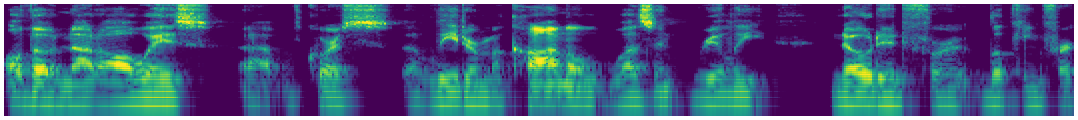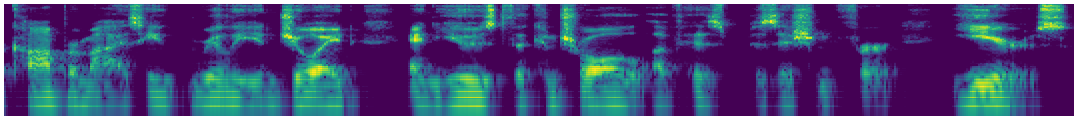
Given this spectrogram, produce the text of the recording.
although not always. Uh, of course, uh, Leader McConnell wasn't really noted for looking for compromise. He really enjoyed and used the control of his position for years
